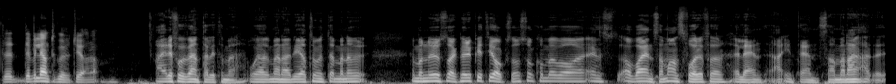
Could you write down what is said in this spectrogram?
det, det, vill jag inte gå ut och göra Nej det får vi vänta lite med. Och jag menar, jag tror inte, men nu, men nu, sagt, nu är det Peter Jakobsson som kommer vara, ens, ja, vara ensam ansvarig för, eller en, ja, inte ensam, men han,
